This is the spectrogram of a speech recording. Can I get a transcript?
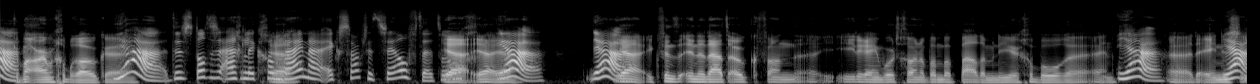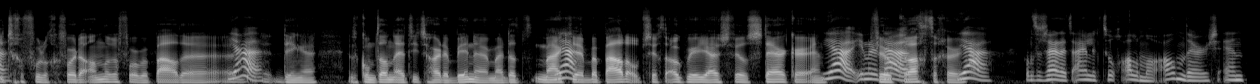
Ja. heb mijn arm gebroken. ja, dus dat is eigenlijk gewoon Ja. bijna exact hetzelfde, toch? Ja, ja, ja. ja. Ik vind het inderdaad ook van eh, iedereen wordt gewoon op een bepaalde manier geboren. En Ja. eh, de ene is iets gevoeliger voor de andere voor bepaalde eh, Ja. dingen. Het komt dan net iets harder binnen, maar dat maakt je in bepaalde opzichten ook weer juist veel sterker en veel krachtiger. Ja, want we zijn uiteindelijk toch allemaal anders. En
